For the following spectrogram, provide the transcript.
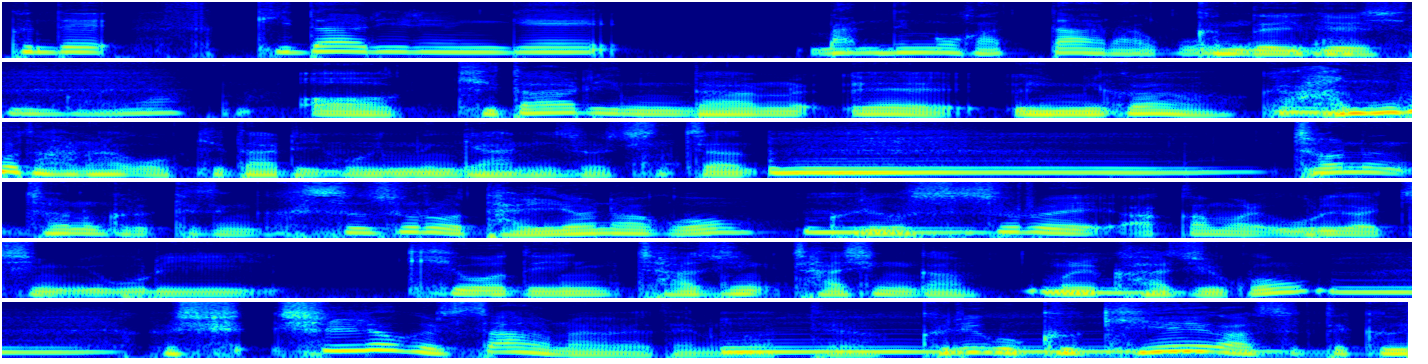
근데 기다리는 게 맞는 것 같다라고 근데 이게 하시는 거예요. 어 기다린다는 의미가 음. 아무것도 안 하고 기다리고 있는 게 아니죠 진짜 음. 저는 저는 그렇게 생각 스스로 단련하고 그리고 음. 스스로의 아까 말 우리가 지금 우리 키워드인 자신 자신감을 음. 가지고 음. 그 시- 실력을 쌓아놔야 되는 것 같아요. 음. 그리고 그 기회가 왔을 때 그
